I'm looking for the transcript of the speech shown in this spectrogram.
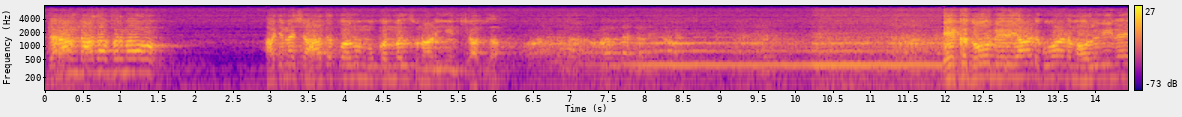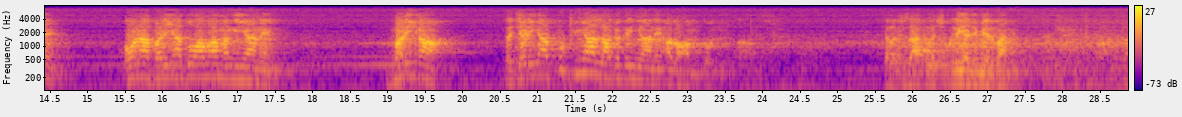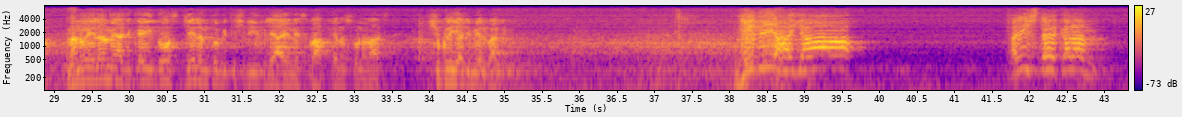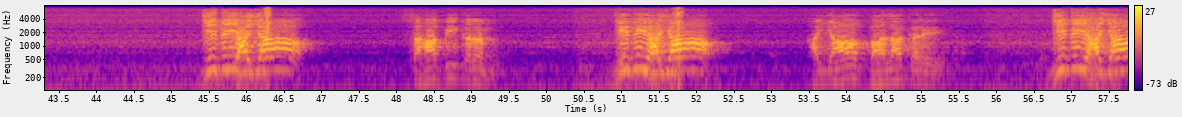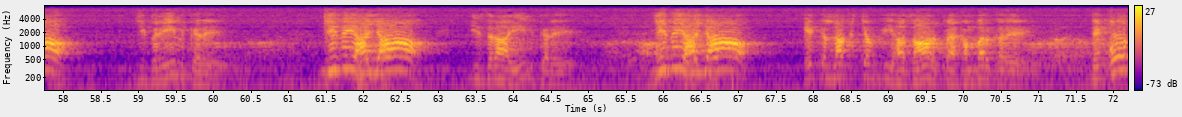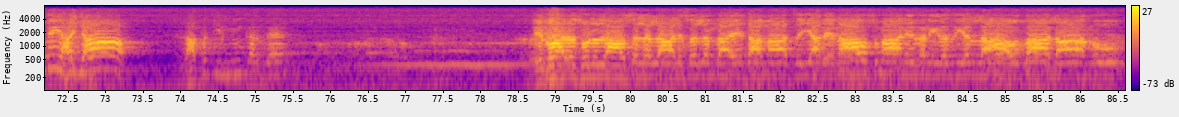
ذرا اندازہ فرماؤ۔ اج میں شہادت مکمل سنانی ہے، انشاءاللہ۔ ایک دو میرے آنڈ گوانڈ مولوی نے انہیں بڑیاں دعوا منگیاں نے۔ بڑیاں جڑیاں پٹھیاں لگ گئی نے، الحمدللہ۔ چلو، جزاک اللہ، شکریہ جی مہربانی۔ مینو علم ہے، اج کئی دوست جیلم تو بھی تشریف لے آئے اس واقعے سننے شکریہ جی مہربانی۔ جی حیا فرشتے کرن جی حیا، صحابی کرن جی حیا حیا بالا کرے۔ جی حیا، جبریل کرے۔ جی حیا، اسرائیل کرے۔ جی حیا ایک لاکھ چوبی ہزار پیغمبر کرے تے او دی حیا رب کنی کرد ایک بار رسول اللہ صلی اللہ علیہ وسلم دا داماد سیدنا عثمان غنی رضی اللہ تعالیٰ عنہ۔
